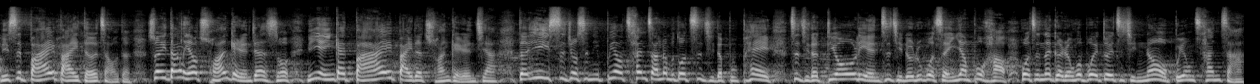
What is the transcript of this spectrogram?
你是白白得着的。所以，当你要传给人家的时候，你也应该白白的传给人家。的意思就是，你不要掺杂那么多自己的不配、自己的丢脸、自己的如果怎样不好，或者那个人会不会对自己 no，不用掺杂，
